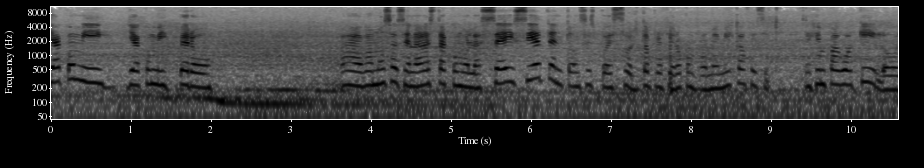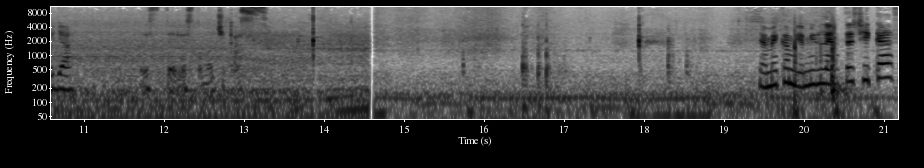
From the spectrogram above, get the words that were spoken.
ya comí, ya comí, pero Ah, vamos a cenar hasta como las 6, 7, entonces pues ahorita prefiero comprarme mi cafecito. Dejen pago aquí y luego ya este, les tomo chicas. Ya me cambié mis lentes chicas.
